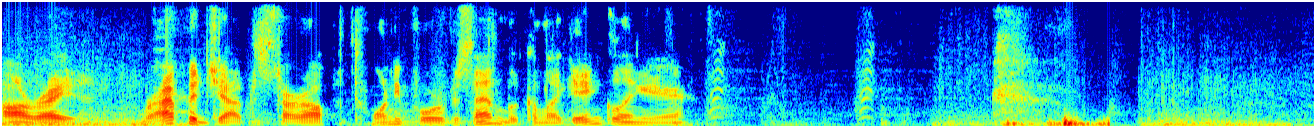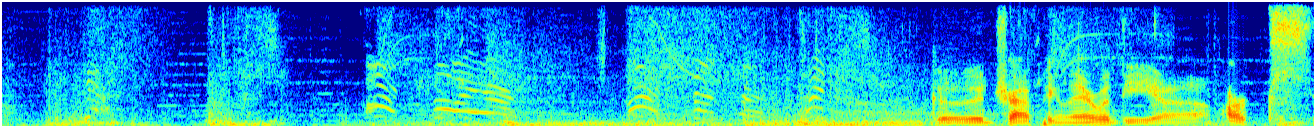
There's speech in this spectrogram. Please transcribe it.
Alright, rapid jab to start off with 24%, looking like Inkling here. Good trapping there with the uh, arcs.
